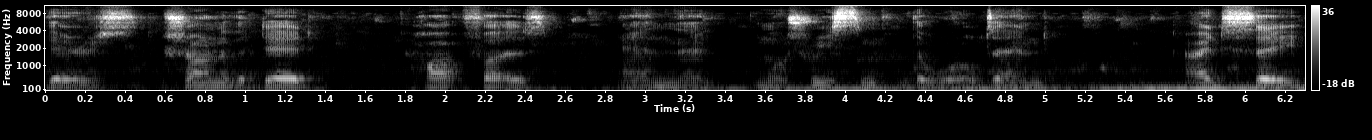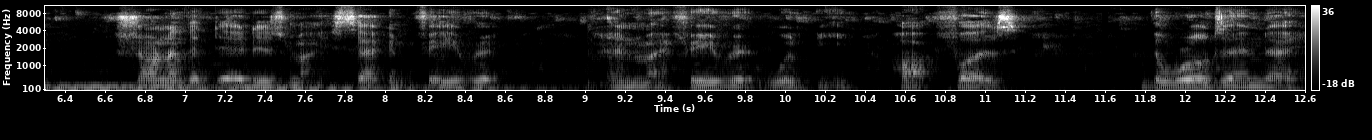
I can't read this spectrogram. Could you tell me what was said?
There's Shaun of the Dead, Hot Fuzz, and the most recent, The World's End. I'd say Shaun of the Dead is my second favorite, and my favorite would be Hot Fuzz. The World's End I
